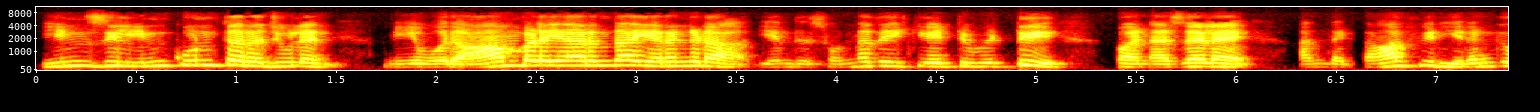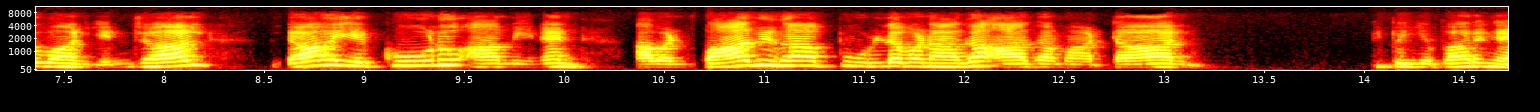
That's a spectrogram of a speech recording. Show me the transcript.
இன்சில் இன்குந்த ரஜுலன் நீ ஒரு ஆம்பளையா இருந்தா இறங்குடா என்று சொன்னதை கேட்டுவிட்டு நசல அந்த காஃபிர் இறங்குவான் என்றால் லா எக்கூனு ஆமினன். அவன் பாதுகாப்பு உள்ளவனாக ஆக மாட்டான் இப்ப இங்க பாருங்க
